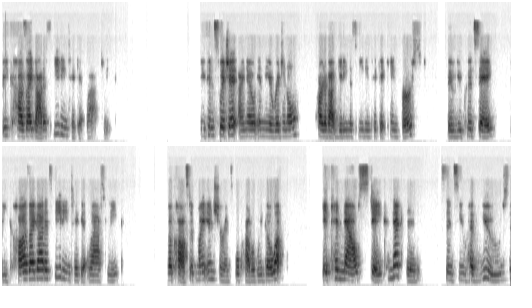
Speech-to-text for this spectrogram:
because I got a speeding ticket last week. You can switch it. I know in the original part about getting the speeding ticket came first. So you could say, because I got a speeding ticket last week, the cost of my insurance will probably go up. It can now stay connected since you have used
